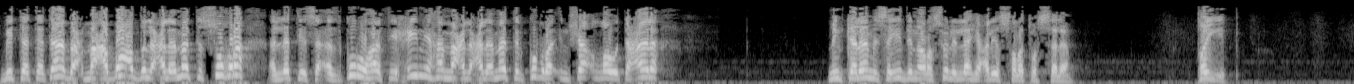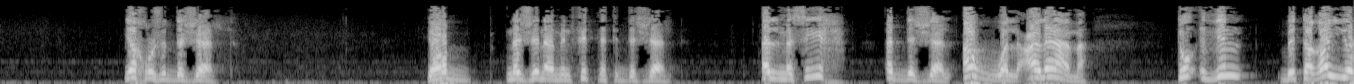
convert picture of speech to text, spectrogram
بتتتابع مع بعض العلامات الصغرى التي سأذكرها في حينها مع العلامات الكبرى إن شاء الله تعالى من كلام سيدنا رسول الله عليه الصلاة والسلام. طيب يخرج الدجال. يا رب نجنا من فتنة الدجال. المسيح الدجال أول علامة تؤذن بتغير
